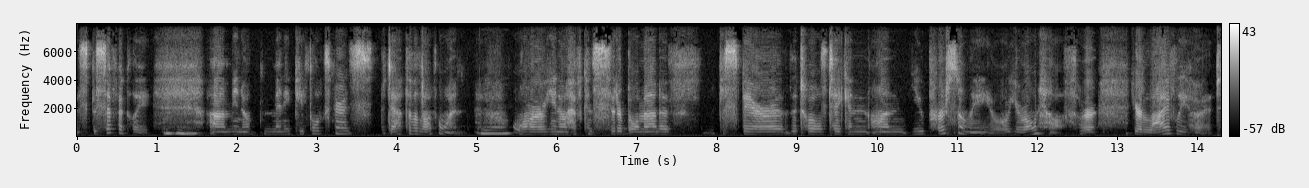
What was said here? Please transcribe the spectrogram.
specifically, Mm-hmm. um, you know, many people experience the death of a loved one, Yeah. or you know, have considerable amount of despair, the tolls taken on you personally, or your own health, or your livelihood.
